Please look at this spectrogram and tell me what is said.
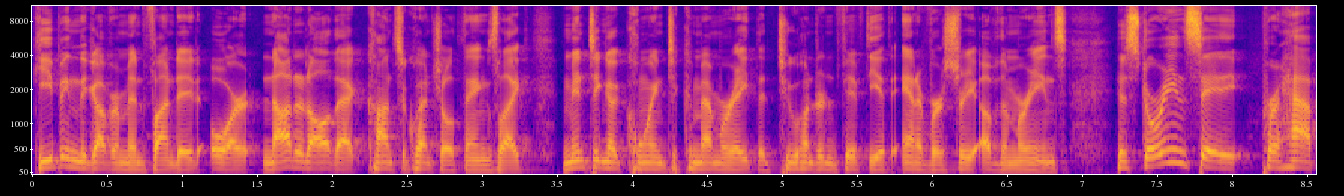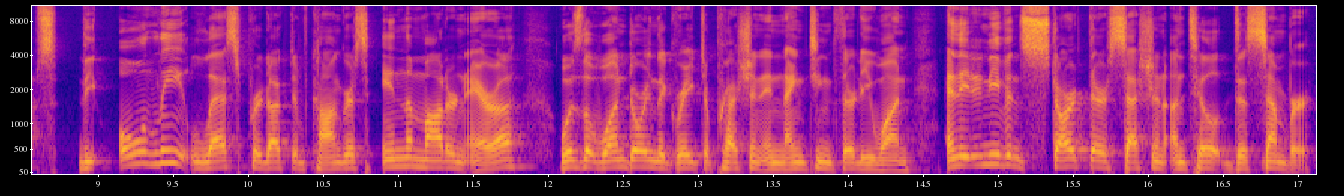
keeping the government funded or not at all that consequential things like minting a coin to commemorate the 250th anniversary of the Marines. Historians say perhaps the only less productive Congress in the modern era was the one during the Great Depression in 1931, and they didn't even start their session until December.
